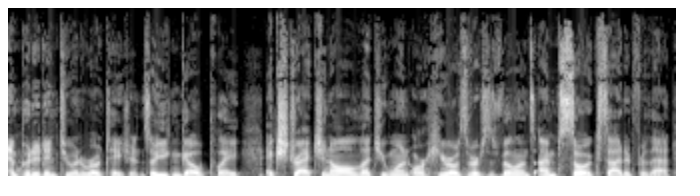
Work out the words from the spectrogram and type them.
and put it into a rotation. So you can go play extraction all that you want or heroes versus villains. I'm so excited for that.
